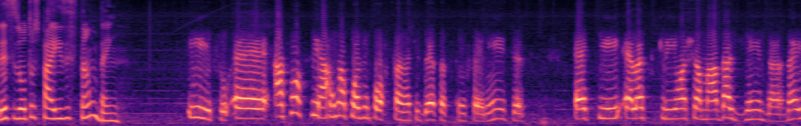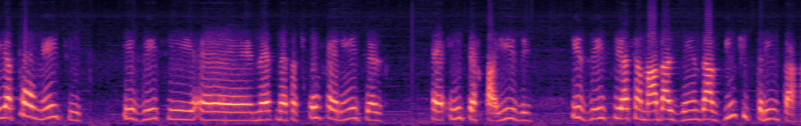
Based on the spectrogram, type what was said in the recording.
desses outros países também. Isso. É, associar uma coisa importante dessas conferências é que elas criam a chamada agenda, né? E atualmente existe é, nessas conferências é, interpaíses existe a chamada Agenda 2030,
